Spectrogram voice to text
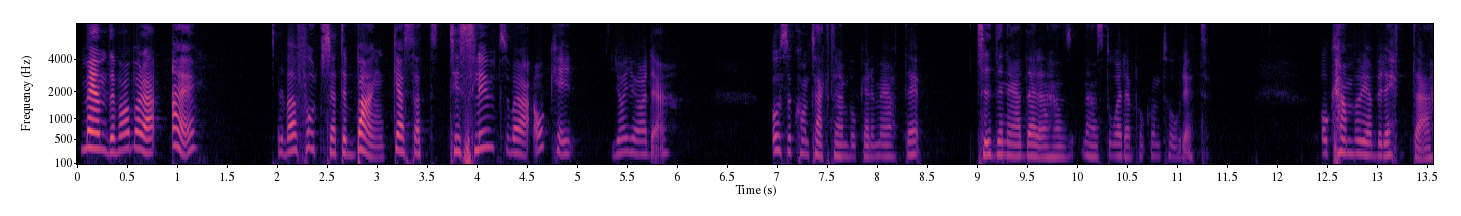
Men det var bara, nej. Det bara fortsatte banka, så att till slut så bara, okej, okay, jag gör det. Och så kontaktade han bokade möte. Tiden är där när han, när han står där på kontoret. Och han börjar berätta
